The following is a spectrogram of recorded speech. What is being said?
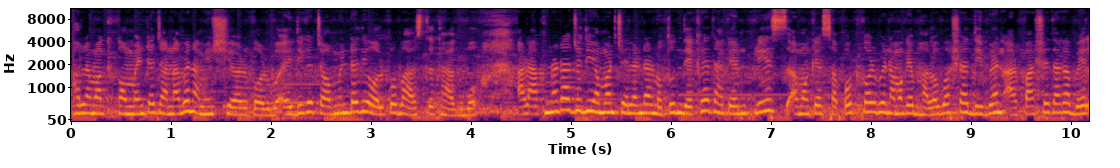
তাহলে আমাকে কমেন্টে জানাবেন আমি শেয়ার করব। এইদিকে চাউমিনটা দিয়ে অল্প ভাজতে থাকব। আর আপনারা যদি আমার চ্যানেলটা নতুন দেখে থাকেন প্লিজ আমাকে সাপোর্ট করবেন, আমাকে ভালোবাসা দিবেন, আর পাশে থাকা বেল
